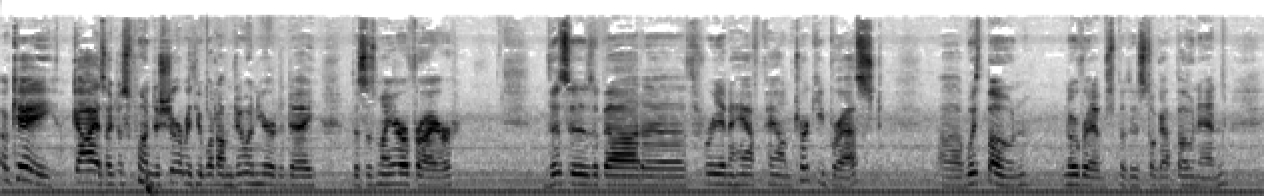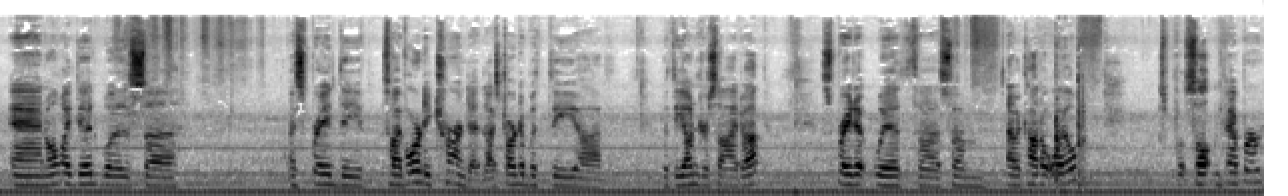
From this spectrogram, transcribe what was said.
Okay, guys, I just wanted to share with you what I'm doing here today. This is my air fryer. This is about a three and a half pound turkey breast uh, with bone, no ribs, but it's still got bone in. And all I did was uh, I sprayed the, so I've already turned it. I started with the, uh, with the underside up, sprayed it with uh, some avocado oil, put salt and pepper,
